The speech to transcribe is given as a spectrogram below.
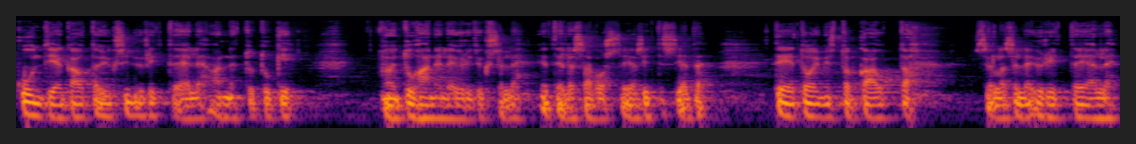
kuntien kautta yksin yrittäjille annettu tuki noin tuhannelle yritykselle Etelä-Savossa ja sitten sieltä TE-toimiston kautta sellaiselle yrittäjälle,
